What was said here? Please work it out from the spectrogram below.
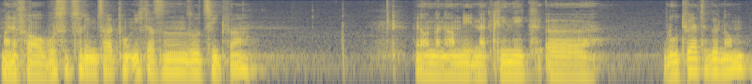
Meine Frau wusste zu dem Zeitpunkt nicht, dass es ein Suizid war. Ja, und dann haben die in der Klinik äh, Blutwerte genommen.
